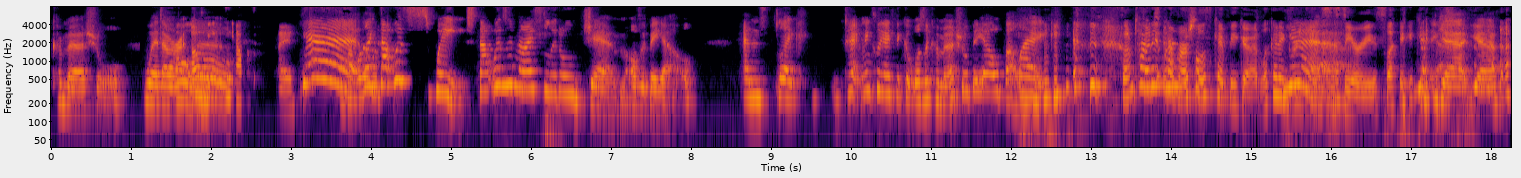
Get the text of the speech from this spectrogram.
commercial where they were Oh, Oh. Meet Me Outside. Is Yeah, that like was? that was sweet. That was a nice little gem of a BL. And like technically I think it was a commercial BL, but like Sometimes But it was- commercials can be good. Look at ingredients Yeah. series. Like yeah, yeah, yeah.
